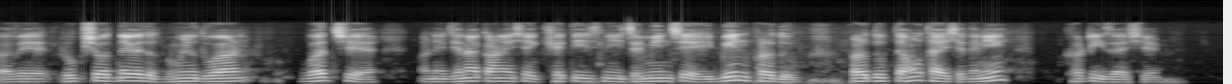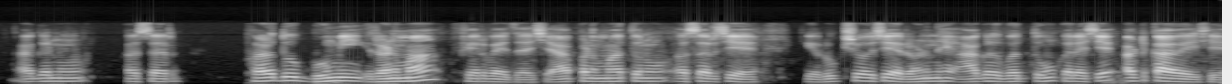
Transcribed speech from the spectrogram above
હવે વૃક્ષો જ નહીં હોય તો ભૂમિનું ધોવાણ વધશે અને જેના કારણે છે ખેતીની જમીન છે એ બિન ફળદ્રુપ, ફળદ્રુપતા શું થાય છે? તેની ઘટી જાય છે. આગળનું અસર ફળદ્રુપ ભૂમિ રણમાં ફેરવાઈ જાય છે. આ પણ મહત્વનું અસર છે કે વૃક્ષો છે રણને આગળ વધતું શું કરે છે? અટકાવે છે.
